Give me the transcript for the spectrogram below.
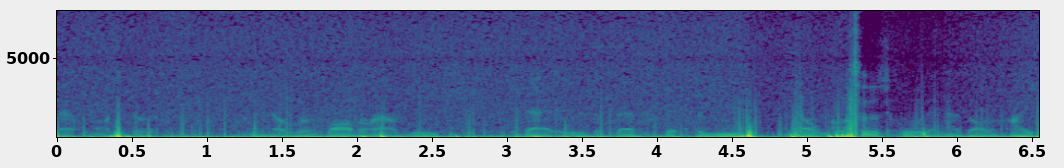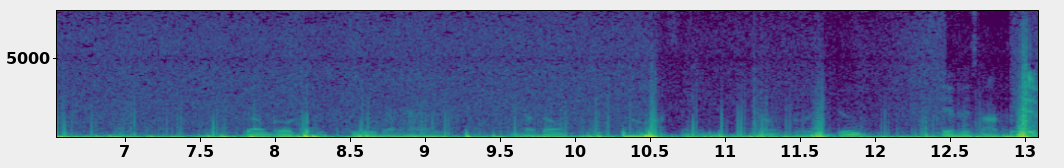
that wants to, you know, revolve around you, that is the best fit for you. Don't go to the school that has all the hype. Don't go to the school that has, you know, don't. I'm not saying don't go to Duke if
